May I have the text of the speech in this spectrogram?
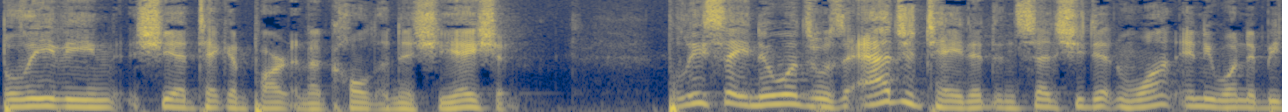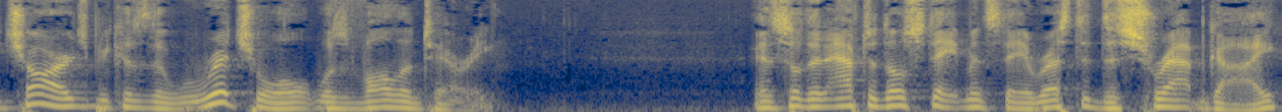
believing she had taken part in a cult initiation. Police say Newens was agitated and said she didn't want anyone to be charged because the ritual was voluntary. And so then, after those statements, they arrested the Schrapp guy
